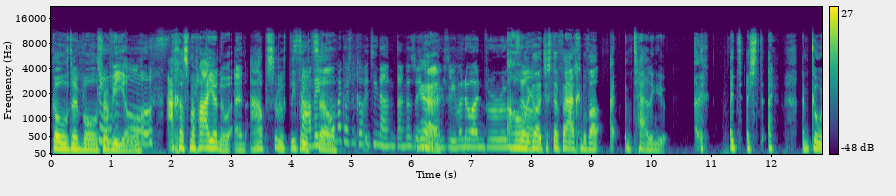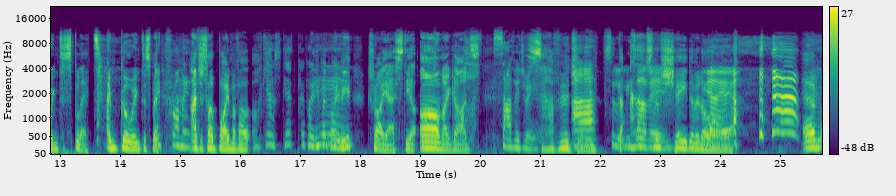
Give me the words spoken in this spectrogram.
Golden Balls Golden reveal. Balls. Achos mae rhai o nhw yn absolutely Savage. Oh brutal. Oh my gosh, mae'n cofio ti'n dangos rhaid yeah. actually. Mae nhw yn brutal. Oh my god, just y ferch yma fel, I, I'm telling you. I, I, I, I, I'm going to split. I'm going to split. I promise. A just fel boi mae fel, oh yes, yeah, pai poeni, yeah. pai poeni. Try e, steal. Oh my god. Savagery. Savagery. Absolutely The savage. The absolute shade of it all. Yeah, yeah, yeah. um,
